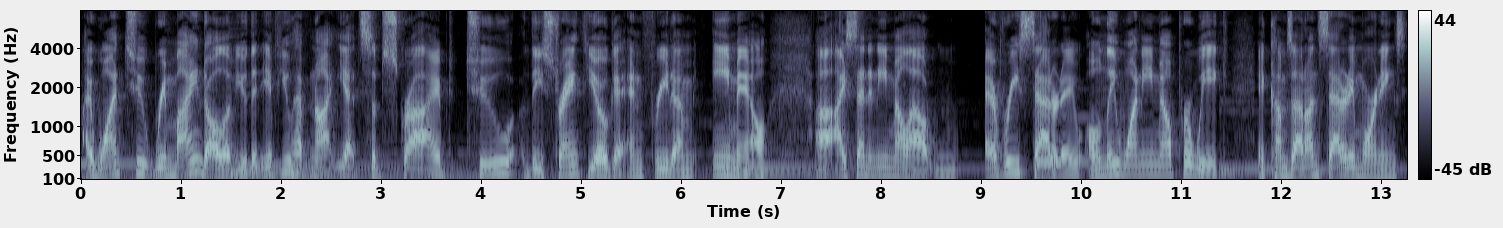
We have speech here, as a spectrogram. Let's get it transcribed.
I want to remind all of you that if you have not yet subscribed to the Strength, Yoga, and Freedom email, uh, I send an email out every Saturday, only one email per week. It comes out on Saturday mornings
